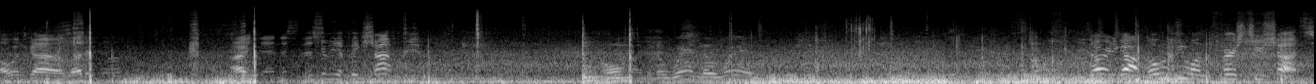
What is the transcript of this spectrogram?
Owen's got a letter down. Alright, Dan, this this could be a big shot for you. Oh my god, no win, no win. He's already got OU on the first two shots.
